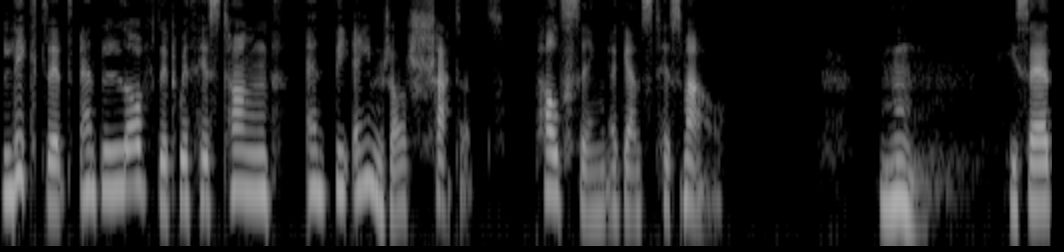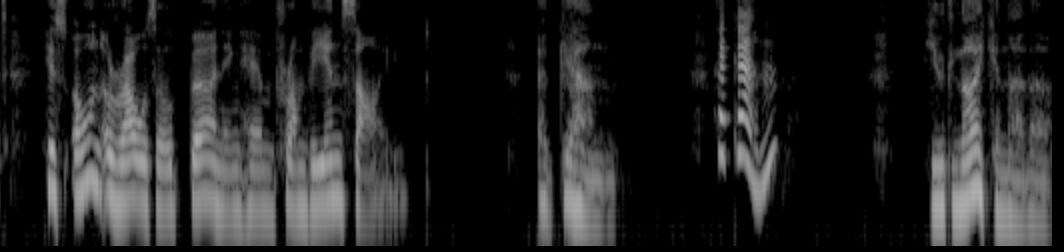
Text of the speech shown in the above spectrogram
licked it and loved it with his tongue, and the angel shattered, pulsing against his mouth. Hmm, he said, his own arousal burning him from the inside. Again. Again? You'd like another,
